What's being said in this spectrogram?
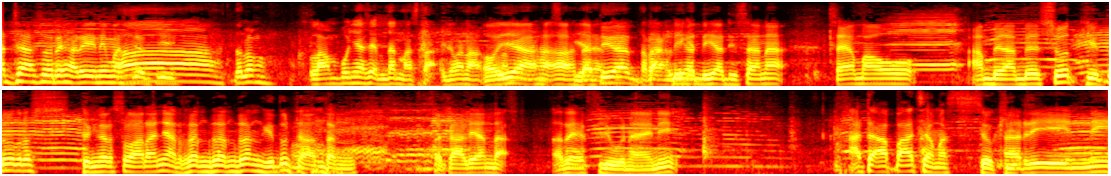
aja sore hari ini Mas Yogi? Ah, tolong lampunya sebentar Mas tak. Cuma Oh iya, tadi kan terang lihat-lihat di sana. Saya mau ambil-ambil shoot gitu terus dengar suaranya reng reng reng gitu datang. Sekalian tak review. Nah, ini ada apa aja Mas Yogi? Hari ini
